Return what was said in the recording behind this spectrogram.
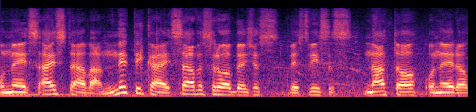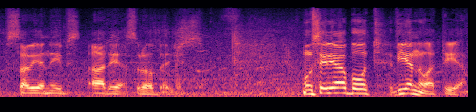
un mēs aizstāvām ne tikai savas robežas, bet visas NATO un Eiropas Savienības ārējās robežas. Mums ir jābūt vienotiem.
